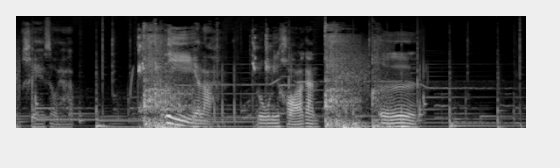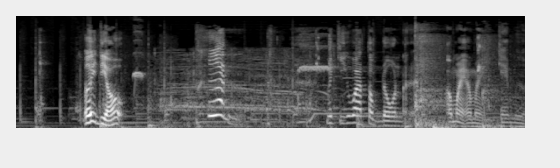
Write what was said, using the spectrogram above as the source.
โอเคสวยครับ นี่ล่ะลูกนี้ขอแล้วกัน เออ เอ้ยเดี๋ยว เพื่อน เมื่อกี้ว่าตบโดนนะเอาใหม่เอาใหม่แก้มือ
